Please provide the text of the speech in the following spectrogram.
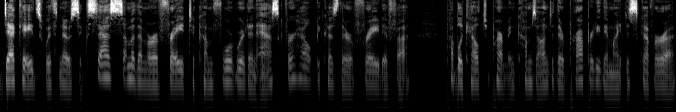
decades with no success. Some of them are afraid to come forward and ask for help because they're afraid if a public health department comes onto their property, they might discover a,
